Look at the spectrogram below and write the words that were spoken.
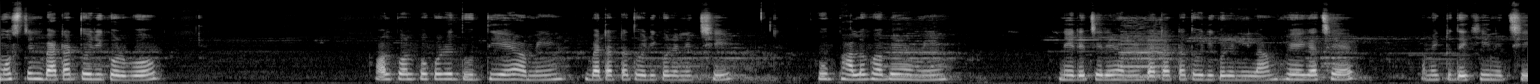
মসৃণ ব্যাটার তৈরি করব। অল্প অল্প করে দুধ দিয়ে আমি ব্যাটারটা তৈরি করে নিচ্ছি। খুব ভালোভাবে আমি নেড়ে চেড়ে আমি ব্যাটারটা তৈরি করে নিলাম। হয়ে গেছে, আমি একটু দেখিয়ে নিচ্ছি।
